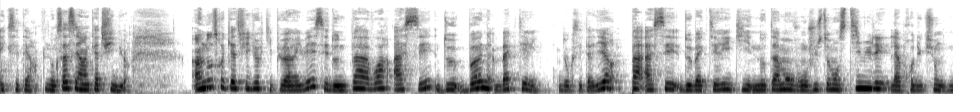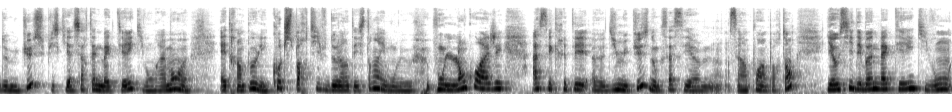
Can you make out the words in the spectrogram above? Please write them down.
etc. Donc ça c'est un cas de figure. Un autre cas de figure qui peut arriver, c'est de ne pas avoir assez de bonnes bactéries. Donc c'est-à-dire pas assez de bactéries qui notamment vont justement stimuler la production de mucus, puisqu'il y a certaines bactéries qui vont vraiment euh, être un peu les coachs sportifs de l'intestin et vont le vont l'encourager à sécréter euh, du mucus. Donc ça c'est euh, c'est un point important. Il y a aussi des bonnes bactéries qui vont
